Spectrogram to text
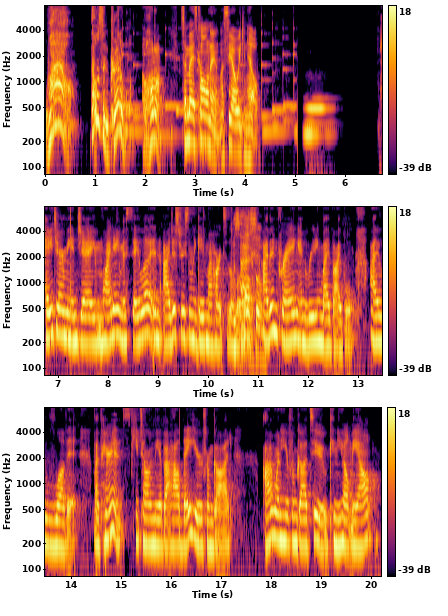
Wow, that was incredible. Oh, hold on. Somebody's calling in. Let's see how we can help. Hey, Jeremy and Jay. My name is Selah, and I just recently gave my heart to the That's Lord. awesome. I've been praying and reading my Bible. I love it. My parents keep telling me about how they hear from God. I want to hear from God too. Can you help me out?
